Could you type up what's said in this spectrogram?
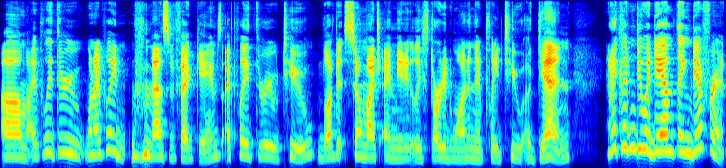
Um, I played through when I played Mass Effect games. I played through two, loved it so much. I immediately started one and then played two again and I couldn't do a damn thing different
